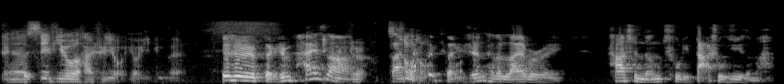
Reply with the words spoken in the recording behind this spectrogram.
这些 CPU 还是有有一定的。就是本身 Python，它本身它的 library，它是能处理大数据的嘛。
